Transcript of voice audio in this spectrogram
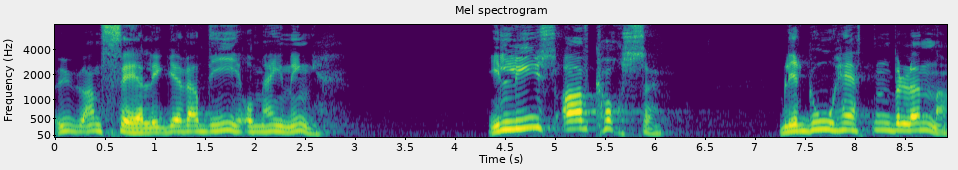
uanselige verdi og mening. I lys av korset blir godheten belønna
